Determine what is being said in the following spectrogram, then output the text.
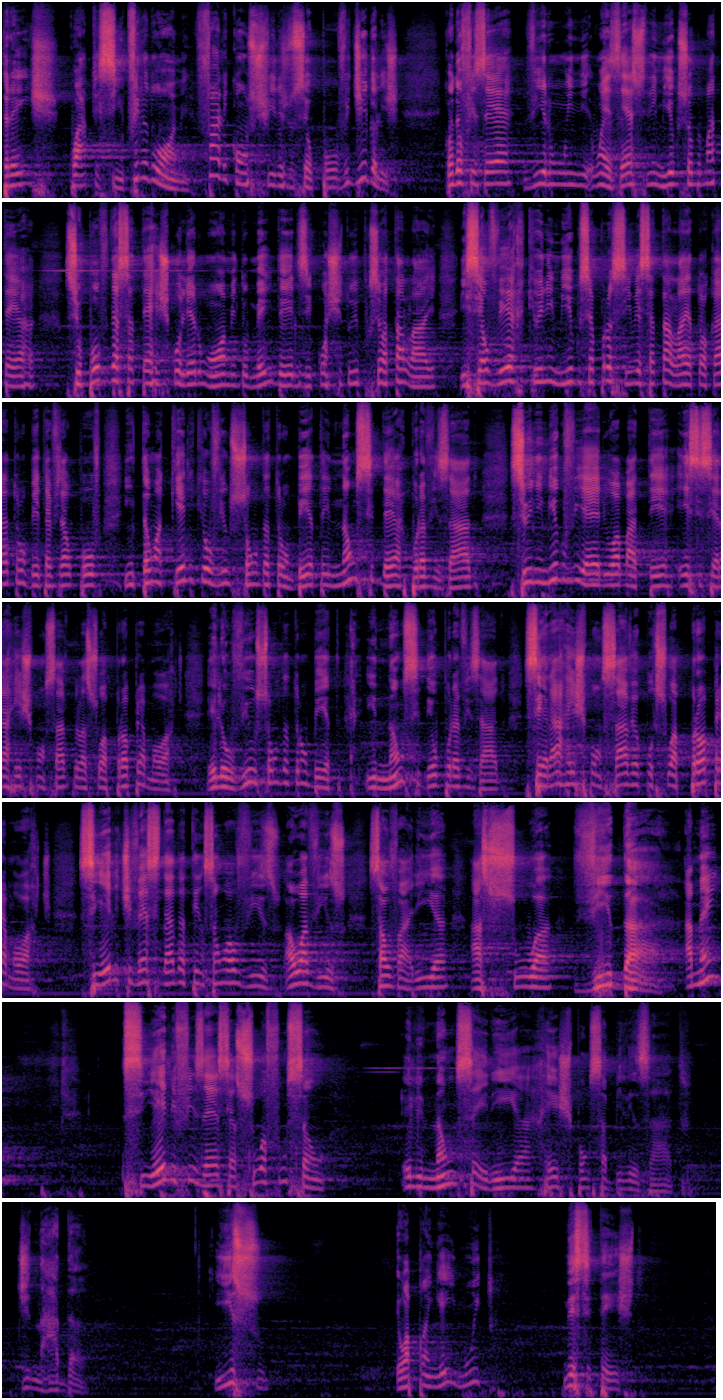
3, 4 e 5. Filho do homem, fale com os filhos do seu povo e diga-lhes quando eu fizer vir um, um exército inimigo sobre uma terra, se o povo dessa terra escolher um homem do meio deles e constituir por seu atalaia, e se ao ver que o inimigo se aproxima, esse atalaia tocar a trombeta e avisar o povo, então aquele que ouviu o som da trombeta e não se der por avisado, se o inimigo vier e o abater, esse será responsável pela sua própria morte. Ele ouviu o som da trombeta e não se deu por avisado será responsável por sua própria morte. Se ele tivesse dado atenção ao aviso, ao aviso, salvaria a sua vida. Amém? Se ele fizesse a sua função, ele não seria responsabilizado de nada. Isso eu apanhei muito nesse texto.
